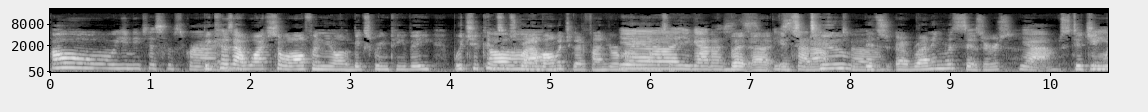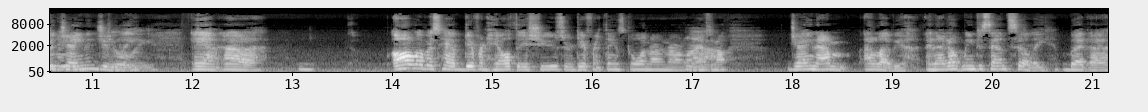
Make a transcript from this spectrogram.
Oh, you need to subscribe. because I watch so often, you know, on the big screen TV, which you can Oh. subscribe on, but you got to find your remote. Yeah, you gotta. But uh, it's two. to- It's uh, running with scissors, yeah. stitching with Jane and Julie. Julie. and uh, all of us have different health issues or different things going on in our lives Yeah. and all. Jane, I'm I love you, and I don't mean to sound silly, but uh,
